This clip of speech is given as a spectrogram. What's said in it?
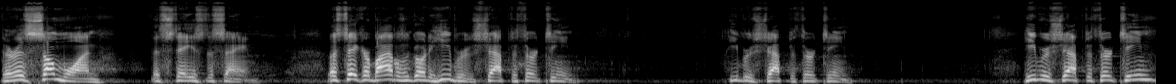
there is someone that stays the same. Let's take our Bibles and go to Hebrews chapter 13. Hebrews chapter 13. Hebrews chapter 13.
